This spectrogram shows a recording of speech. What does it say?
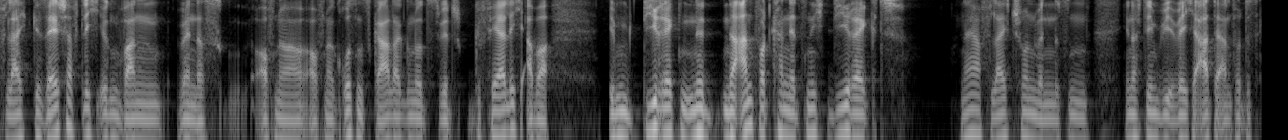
vielleicht gesellschaftlich irgendwann, wenn das auf einer, auf einer großen Skala genutzt wird, gefährlich, aber im direkten, eine, eine Antwort kann jetzt nicht direkt naja, vielleicht schon, wenn es ein, je nachdem, wie, welche Art der Antwort ist.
